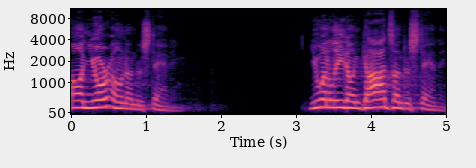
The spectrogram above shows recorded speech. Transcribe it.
on your own understanding. You want to lead on God's understanding,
